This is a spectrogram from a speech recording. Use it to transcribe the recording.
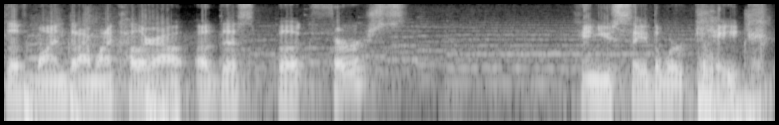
the one that I want to color out of this book first. Can you say the word cake?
